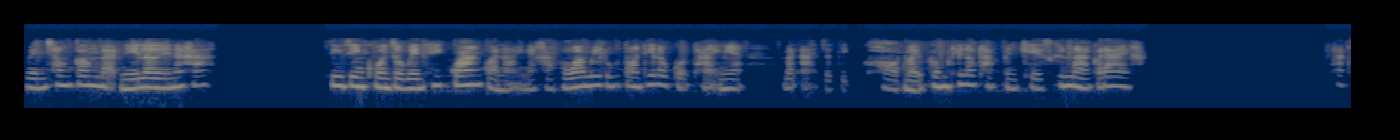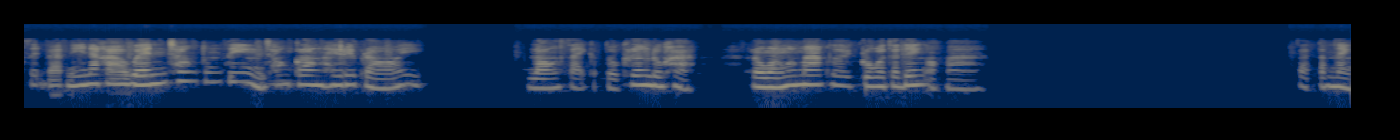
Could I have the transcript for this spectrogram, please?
เว้นช่องกล้องแบบนี้เลยนะคะ จริงๆ ควรจะเว้นให้กว้างกว่าหน่อยนะคะ เพราะว่าไม่รู้ตอนที่เรากดถ่ายเนี่ย มันอาจจะติดขอบไหมพรมที่เราถักเป็นเคสขึ้นมาก็ได้ค่ะถักเสร็จแบบนี้นะคะ เว้นช่องตุ้งติ้ง ช่องกล้องให้เรียบร้อย ลองใส่กับตัวเครื่องดูค่ะ ระวังมากๆเลยกลัวจะเด้งออกมา จัดตำแหน่ง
